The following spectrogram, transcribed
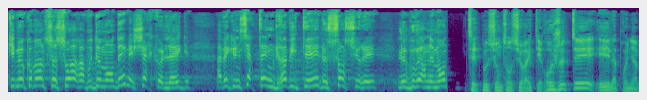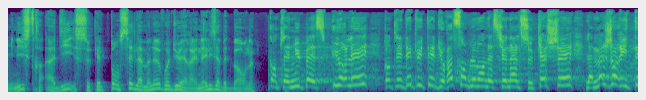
qui me commande ce soir à vous demander, mes chers collègues, avec une certaine gravité, de censurer le gouvernement. Cette motion de censure a été rejetée et la Première ministre a dit ce qu'elle pensait de la manœuvre du RN. Elisabeth Borne. Quand la NUPES hurlait, quand les députés du Rassemblement national se cachaient, la majorité,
